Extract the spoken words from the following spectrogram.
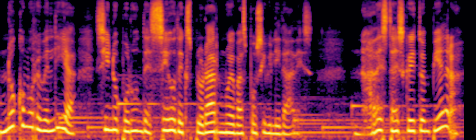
no como rebeldía, sino por un deseo de explorar nuevas posibilidades. Nada está escrito en piedra.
